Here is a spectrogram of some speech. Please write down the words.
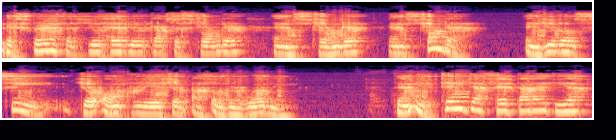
experience that you have, you become stronger and stronger and stronger. And you don't see your own creation as overwhelming. Then if they just have that idea,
